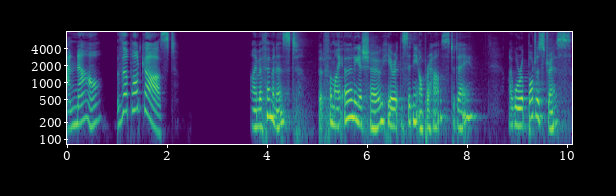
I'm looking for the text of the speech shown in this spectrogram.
And now, the podcast. I'm a feminist, but for my earlier show here at the Sydney Opera House today, I wore a bodice dress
